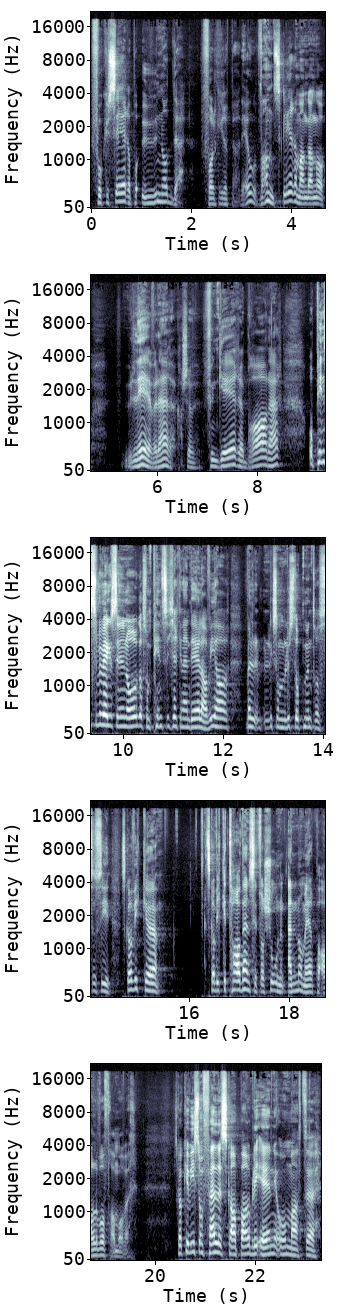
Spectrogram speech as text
fokuserer på unådde folkegrupper. Det er jo vanskeligere mange ganger å leve der, kanskje fungere bra der. Og pinsebevegelsen i Norge, som Pinsekirken er en del av, vi har vel liksom lyst til å oppmuntre oss til å si skal vi, ikke, skal vi ikke ta den situasjonen enda mer på alvor framover? Skal ikke vi som fellesskap bare bli enige om at uh,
